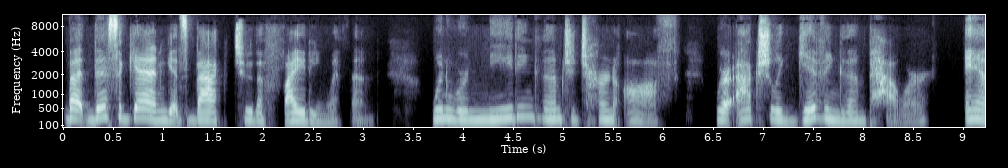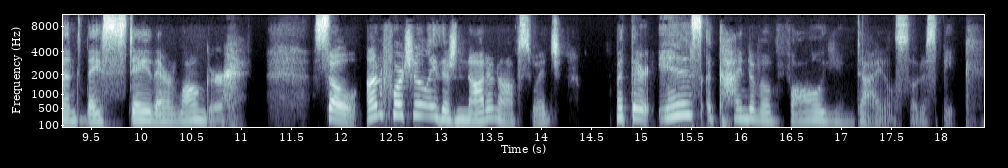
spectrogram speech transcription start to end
But this again gets back to the fighting with them. When we're needing them to turn off, we're actually giving them power and they stay there longer. So, unfortunately, there's not an off switch, but there is a kind of a volume dial, so to speak.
